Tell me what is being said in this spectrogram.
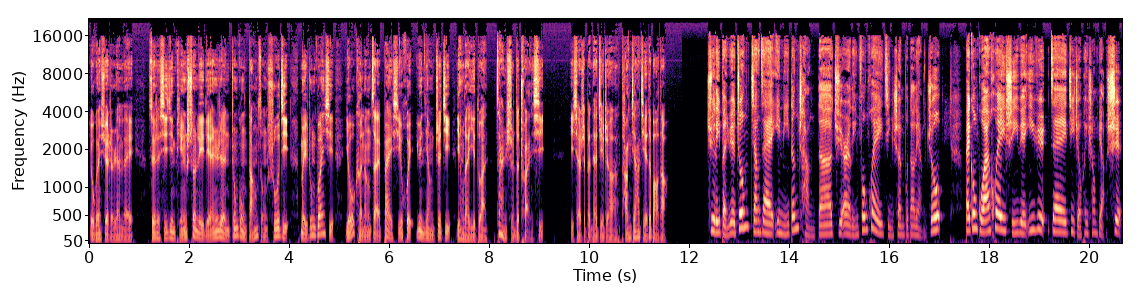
有关学者认为。随着习近平顺利连任中共党总书记，美中关系有可能在拜习会酝酿之际迎来一段暂时的喘息。以下是本台记者唐佳杰的报道。距离本月中将在印尼登场的 G20 峰会仅剩不到两周，白宫国安会十一月一日在记者会上表示，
